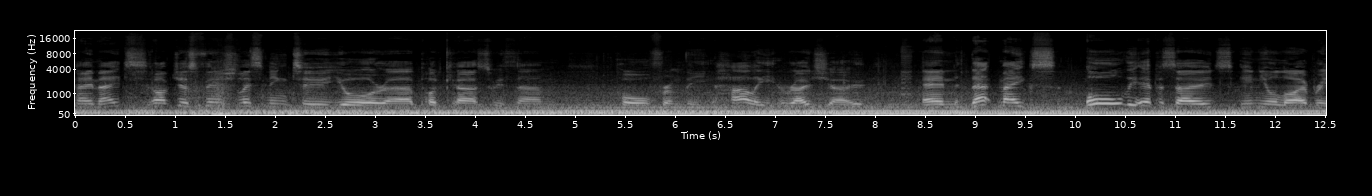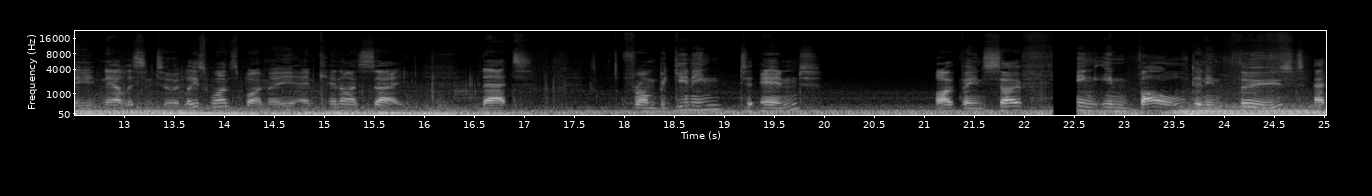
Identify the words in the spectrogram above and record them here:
Hey mates, I've just finished listening to your uh, podcast with um, Paul from the Harley Roadshow, and that makes all the episodes in your library now listened to at least once by me. And can I say that from beginning to end, I've been so involved and enthused at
